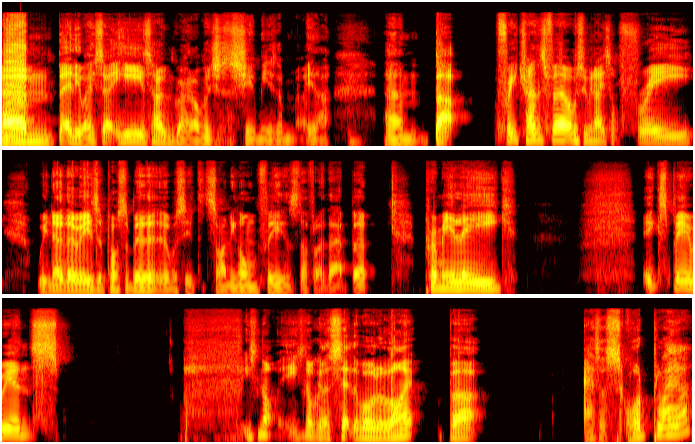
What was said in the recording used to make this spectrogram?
Um, but anyway, so he is homegrown. I would just assume he is, um, you know. Um, but free transfer, obviously, we know it's not free. We know there is a possibility, obviously, signing on fee and stuff like that. But Premier League experience, he's not he's not going to set the world alight, but as a squad player,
